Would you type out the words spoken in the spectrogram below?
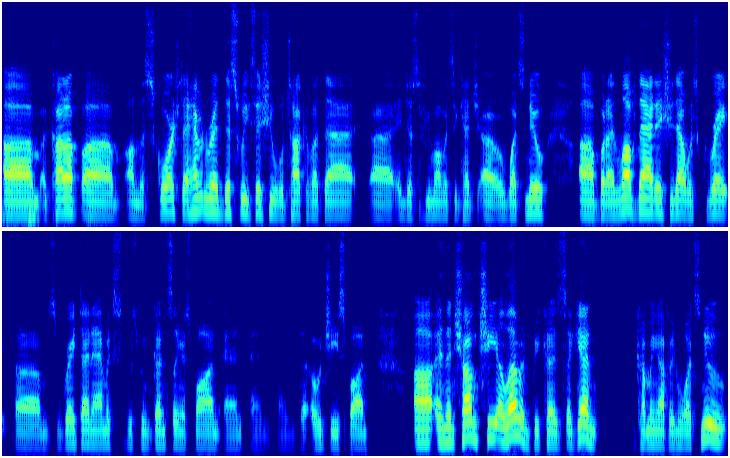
Um, I caught up um, on the Scorched. I haven't read this week's issue. We'll talk about that uh, in just a few moments to catch uh, what's new. Uh, but I love that issue. That was great. Um, some great dynamics between Gunslinger Spawn and and and uh, OG Spawn. Uh, and then Shang Chi eleven because again, coming up in what's new,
